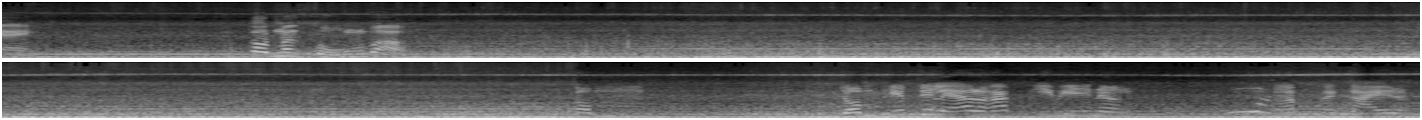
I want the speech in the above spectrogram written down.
ไง ต้นมันสูงหรือเปล่าจมจมคลิปที่แล้วนะครับ EP หนึ่งอู้นะครับไกลๆเลย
